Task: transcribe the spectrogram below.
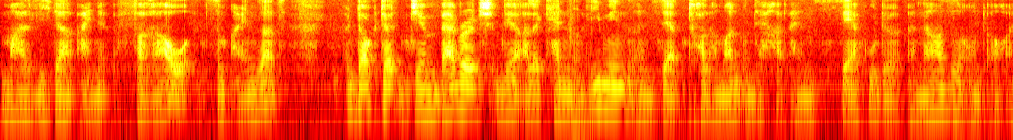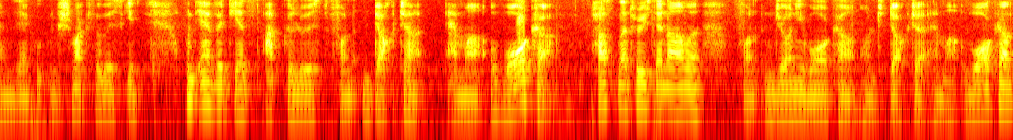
mal wieder eine Frau zum Einsatz. Dr. Jim Beveridge, wir alle kennen und lieben ihn, ein sehr toller Mann und er hat eine sehr gute Nase und auch einen sehr guten Geschmack für Whisky. Und er wird jetzt abgelöst von Dr. Emma Walker. Passt natürlich der Name von Johnny Walker und Dr. Emma Walker.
